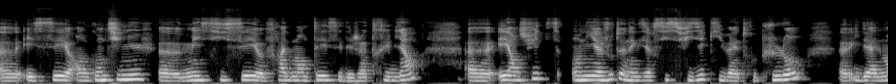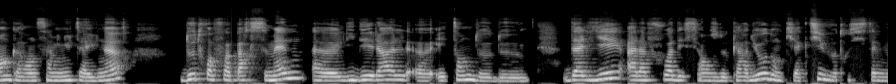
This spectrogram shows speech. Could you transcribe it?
euh, et c'est en continu, euh, mais si c'est euh, fragmenté, c'est déjà très bien. Et ensuite, on y ajoute un exercice physique qui va être plus long, idéalement 45 minutes à une heure, deux trois fois par semaine. Euh, L'idéal euh, étant de d'allier à la fois des séances de cardio, donc qui activent votre système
